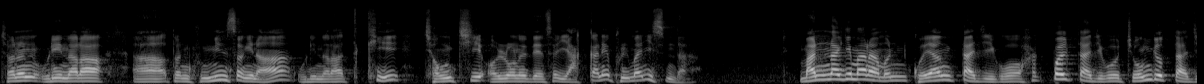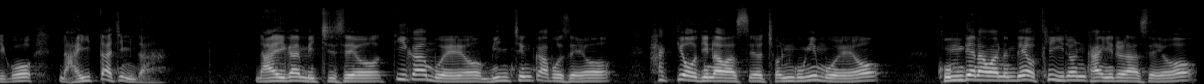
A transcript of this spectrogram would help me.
저는 우리나라 아, 어떤 국민성이나 우리나라 특히 정치 언론에 대해서 약간의 불만이 있습니다. 만나기만 하면 고향 따지고 학벌 따지고 종교 따지고 나이 따집니다. 나이가 몇이세요? 띠가 뭐예요? 민증 까보세요. 학교 어디 나왔어요? 전공이 뭐예요? 공대 나왔는데 어떻게 이런 강의를 하세요?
